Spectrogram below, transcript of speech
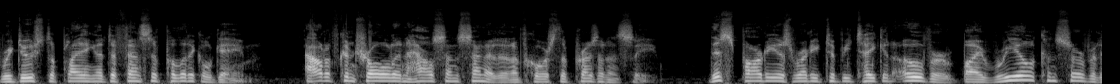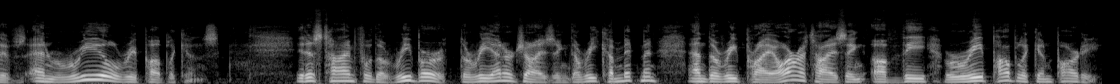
reduced to playing a defensive political game, out of control in House and Senate, and of course the presidency. This party is ready to be taken over by real conservatives and real Republicans. It is time for the rebirth, the re energizing, the recommitment, and the reprioritizing of the Republican Party.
